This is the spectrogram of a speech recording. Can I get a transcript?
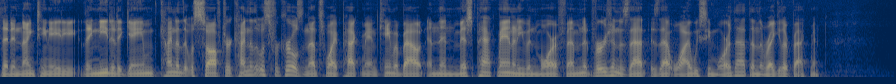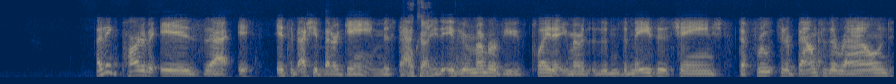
That in 1980 they needed a game kind of that was softer, kind of that was for girls, and that's why Pac-Man came about. And then Miss Pac-Man, an even more effeminate version. Is that is that why we see more of that than the regular Pac-Man? I think part of it is that it it's actually a better game, Miss Pac-Man. Okay. If you remember, if you've played it, you remember the, the mazes change, the fruit sort of bounces around,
